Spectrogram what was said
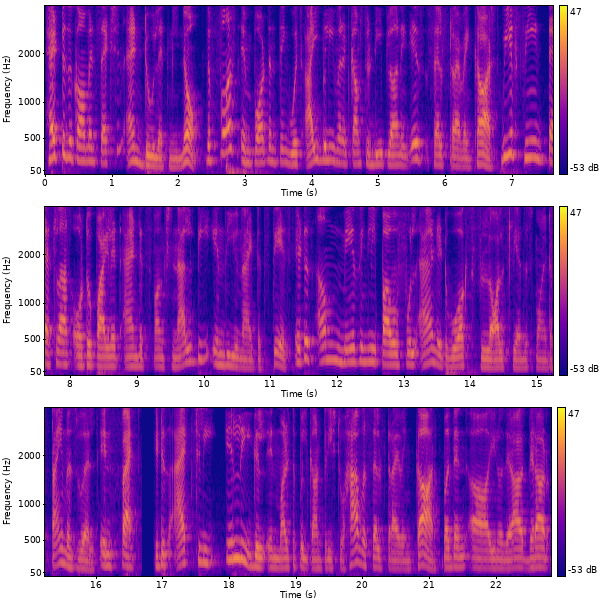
head to the comment section and do let me know. The first important thing which I believe when it comes to deep learning is self-driving cars. We have seen Tesla's autopilot and its functionality in the United States. It is amazingly powerful and it works flawlessly at this point of time as well. In fact, it is actually illegal in multiple countries to have a self-driving car. But then uh, you know there are there are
